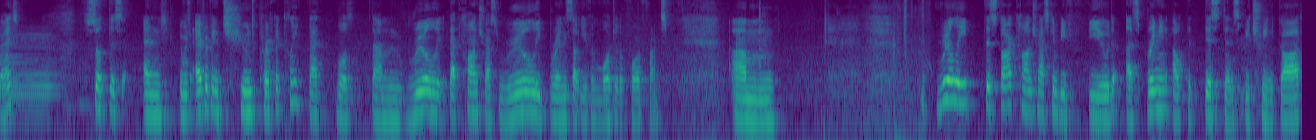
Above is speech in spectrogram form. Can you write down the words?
Right? So this, and with everything tuned perfectly, that was um, really that contrast really brings out even more to the forefront. Um, really, the stark contrast can be viewed as bringing out the distance between God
